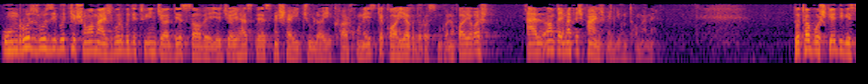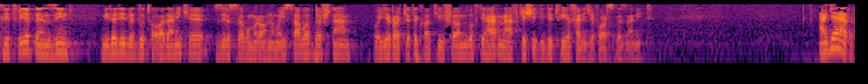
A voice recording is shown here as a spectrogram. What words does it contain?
اون روز روزی بود که شما مجبور بودید تو این جاده ساوه. یه جایی هست به اسم شهید جولایی کارخونه است که قایق درست می‌کنه. قایقاش الان قیمتش 5 میلیون تومنه. دو تا بشکه 200 لیتری بنزین می‌دادید به دو تا آدمی که زیر سوم راهنمایی سواد داشتن. با یه راکت کاتیوشا می‌گفتی هر نفکشی دیده توی خلیج فارس بزنید. اگر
